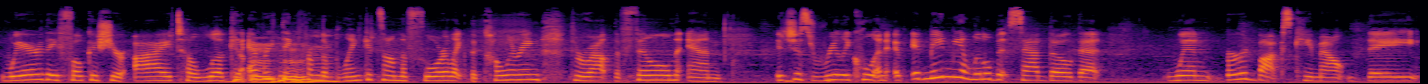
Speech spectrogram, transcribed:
where they focus your eye to look and everything mm-hmm. from the blankets on the floor, like the coloring throughout the film, and it's just really cool. And it, it made me a little bit sad though that when Bird Box came out, they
